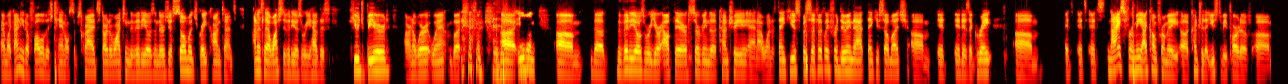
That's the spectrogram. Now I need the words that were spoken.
I'm like, I need to follow this channel, subscribe, started watching the videos, and there's just so much great content. Honestly, I watched the videos where you have this huge beard. I don't know where it went, but uh, even um, the the videos where you're out there serving the country, and I want to thank you specifically for doing that. Thank you so much. Um, it it is a great um, it's it's it's nice for me. I come from a, a country that used to be part of um,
